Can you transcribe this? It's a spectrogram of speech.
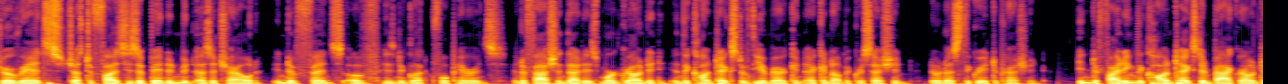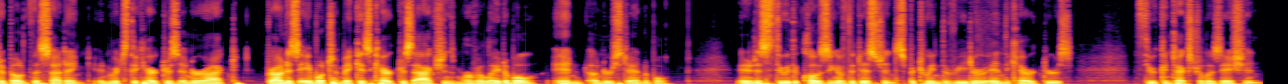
Joe Rantz justifies his abandonment as a child in defense of his neglectful parents in a fashion that is more grounded in the context of the American economic recession known as the Great Depression. In defining the context and background to build the setting in which the characters interact, Brown is able to make his characters' actions more relatable and understandable. And it is through the closing of the distance between the reader and the characters, through contextualization,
